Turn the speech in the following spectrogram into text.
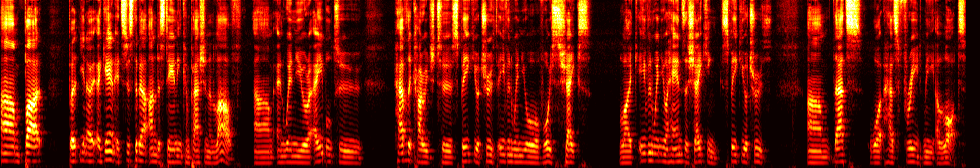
Um, but but you know, again, it's just about understanding compassion and love. Um, and when you're able to have the courage to speak your truth even when your voice shakes, like even when your hands are shaking, speak your truth. Um, that's what has freed me a lot.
